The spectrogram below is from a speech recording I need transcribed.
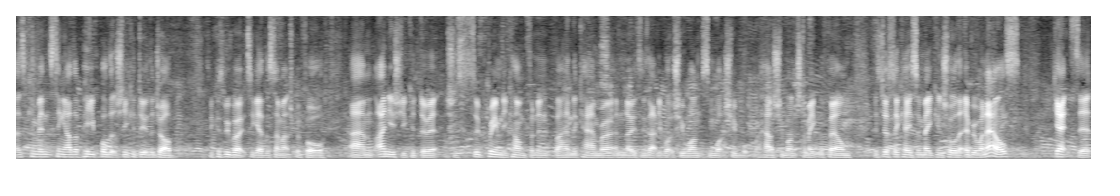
as convincing other people that she could do the job, because we worked together so much before. Um, I knew she could do it. She's supremely confident behind the camera and knows exactly what she wants and what she how she wants to make the film. It's just a case of making sure that everyone else gets it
